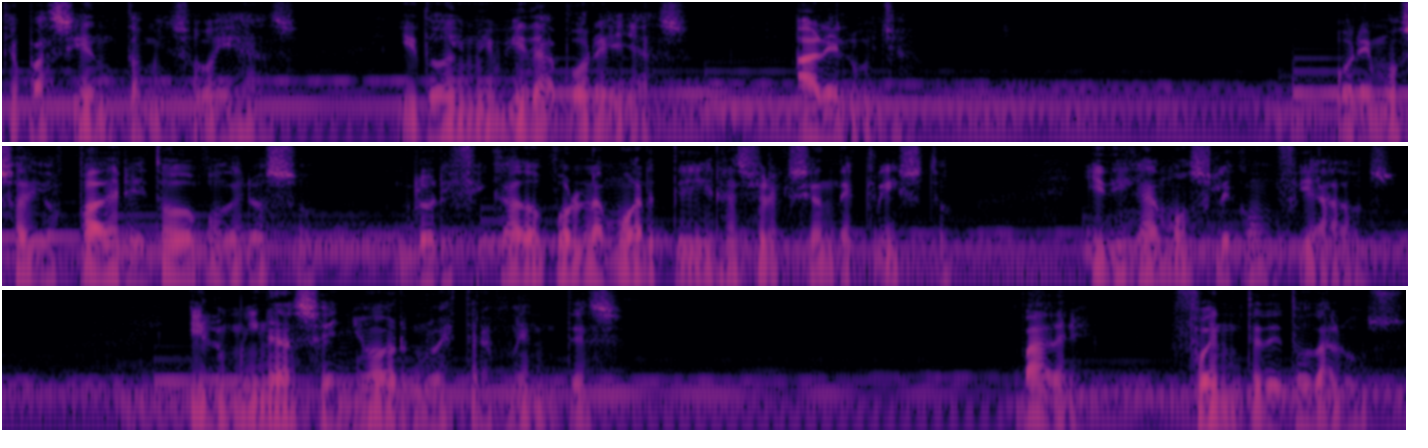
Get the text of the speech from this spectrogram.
que apaciento a mis ovejas y doy mi vida por ellas. Aleluya. Oremos a Dios Padre Todopoderoso, glorificado por la muerte y resurrección de Cristo, y digámosle confiados, ilumina Señor nuestras mentes. Padre, fuente de toda luz,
